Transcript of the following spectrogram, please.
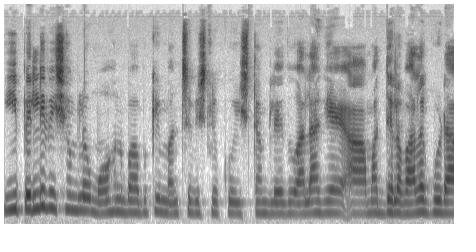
ఈ పెళ్ళి విషయంలో మోహన్ బాబుకి మంచు విష్ణుకు ఇష్టం లేదు. అలాగే ఆ మధ్యలో వాళ్ళకు కూడా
